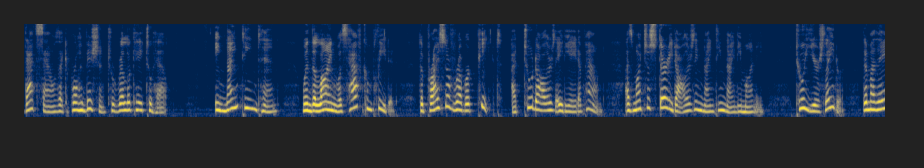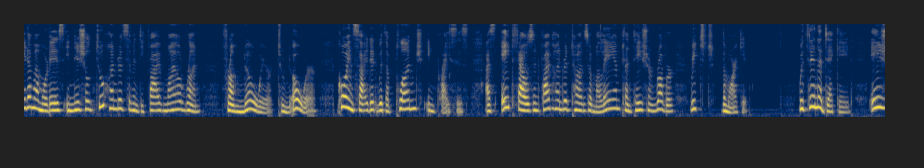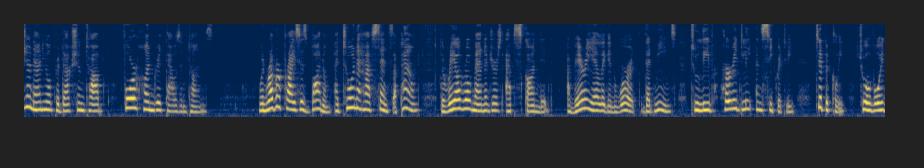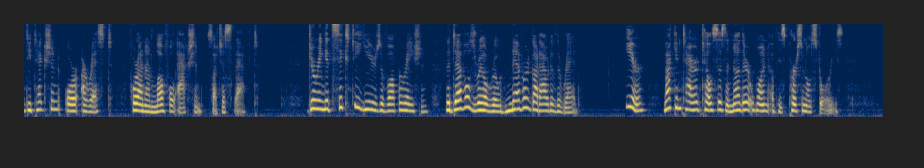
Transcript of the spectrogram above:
That sounds like a prohibition to relocate to hell. In 1910, when the line was half completed, the price of rubber peaked at $2.88 a pound, as much as $30 in 1990 money. Two years later, the Madeira Mamorés' initial 275 mile run from nowhere to nowhere coincided with a plunge in prices as 8,500 tons of Malayan plantation rubber reached the market. Within a decade, Asian annual production topped 400,000 tons. When rubber prices bottomed at two and a half cents a pound, the railroad managers absconded a very elegant word that means to leave hurriedly and secretly, typically to avoid detection or arrest for an unlawful action such as theft. During its 60 years of operation, the Devil's Railroad never got out of the red. Here, McIntyre tells us another one of his personal stories.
